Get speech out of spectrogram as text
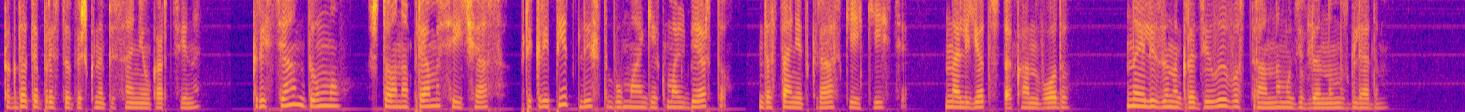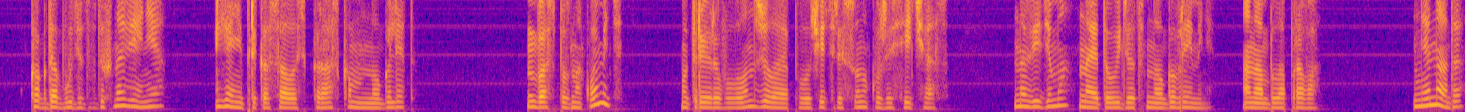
Когда ты приступишь к написанию картины, Кристиан думал, что она прямо сейчас прикрепит лист бумаги к мольберту, достанет краски и кисти, нальет в стакан воду. Но Элиза наградила его странным удивленным взглядом. «Когда будет вдохновение?» Я не прикасалась к краскам много лет. «Вас познакомить?» — утрировал он, желая получить рисунок уже сейчас. Но, видимо, на это уйдет много времени. Она была права. «Не надо»,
